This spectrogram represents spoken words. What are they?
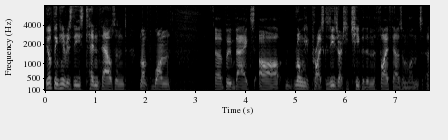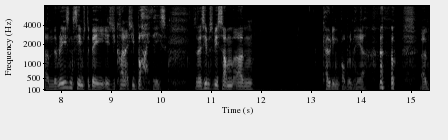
the odd thing here is these 10,000 month one uh, boom bags are wrongly priced because these are actually cheaper than the 5,000 ones. Um, the reason seems to be is you can't actually buy these. So there seems to be some um, coding problem here. um,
